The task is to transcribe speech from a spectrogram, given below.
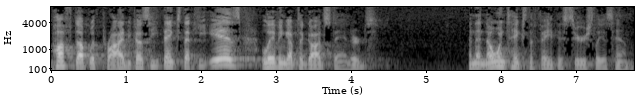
puffed up with pride because he thinks that he is living up to God's standards and that no one takes the faith as seriously as him.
